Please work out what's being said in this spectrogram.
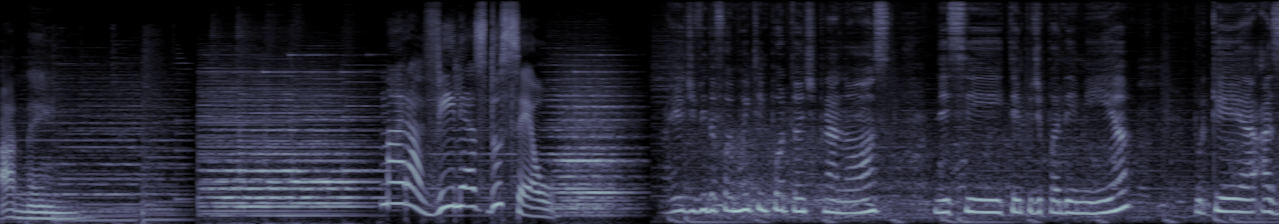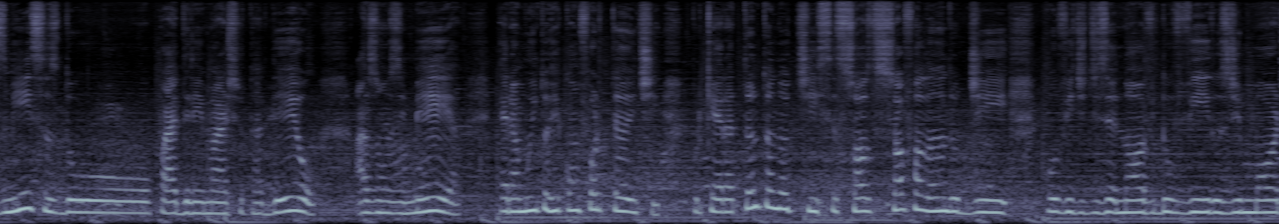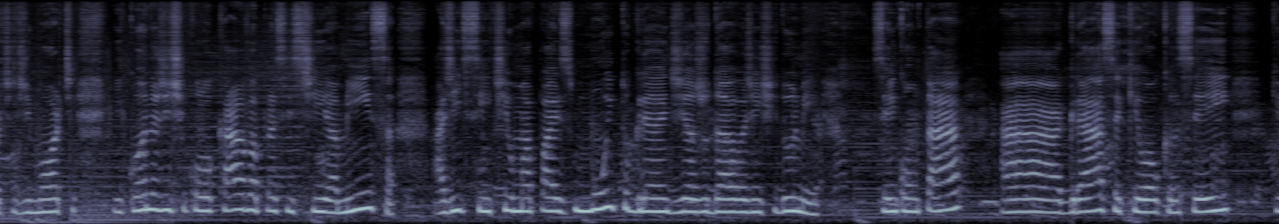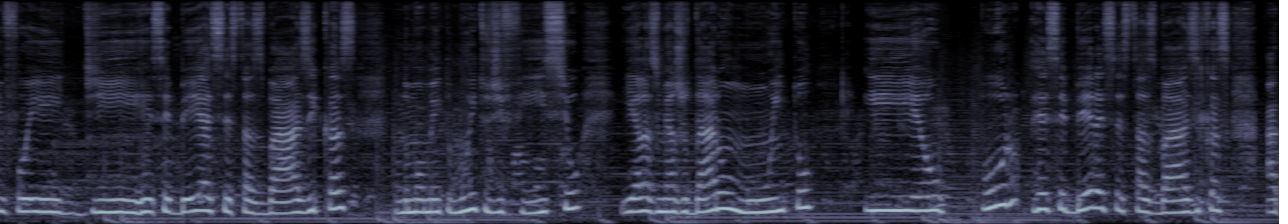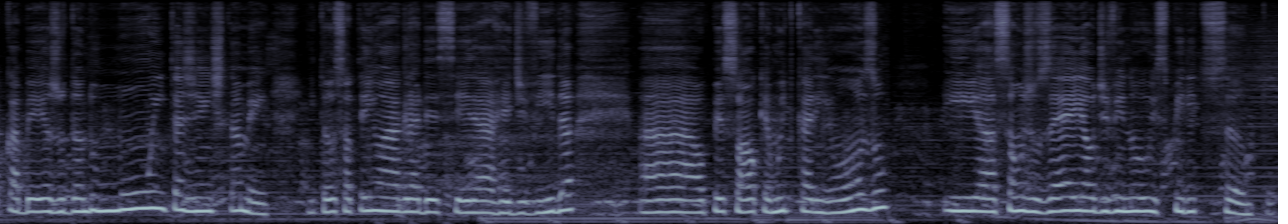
Amém. Maravilhas do céu. A Rede Vida foi muito importante para nós nesse tempo de pandemia, porque as missas do Padre Márcio Tadeu às 11h30 era muito reconfortante, porque era tanta notícia só, só falando de Covid-19, do vírus, de morte, de morte. E quando a gente colocava para assistir a missa, a gente sentia uma paz muito grande e ajudava a gente a dormir. Sem contar a graça que eu alcancei que foi de receber as cestas básicas no momento muito difícil e elas me ajudaram muito e eu por receber as cestas básicas acabei ajudando muita gente também. Então eu só tenho a agradecer à Rede Vida, ao pessoal que é muito carinhoso e a São José e ao Divino Espírito Santo.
